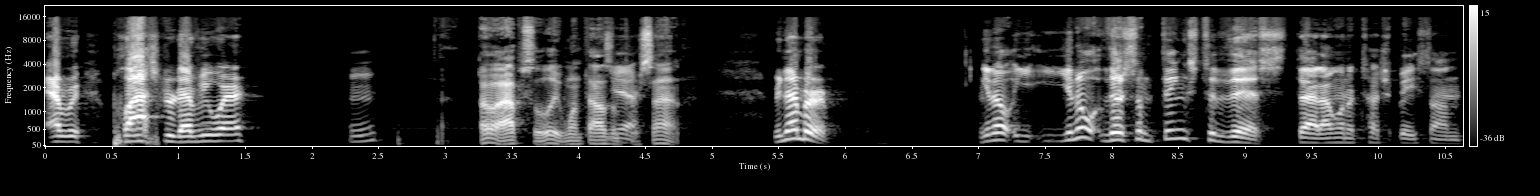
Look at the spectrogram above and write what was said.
every plastered everywhere? Oh, absolutely, one thousand percent. Remember, you know, you know, there's some things to this that I want to touch base on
